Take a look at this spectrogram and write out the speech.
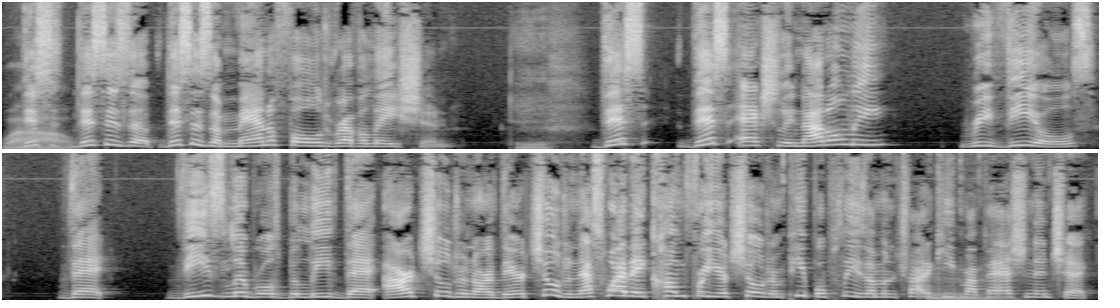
Wow. This this is a this is a manifold revelation. This this actually not only reveals that these liberals believe that our children are their children. That's why they come for your children. People, please, I'm going to try to keep my hmm. passion in check.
